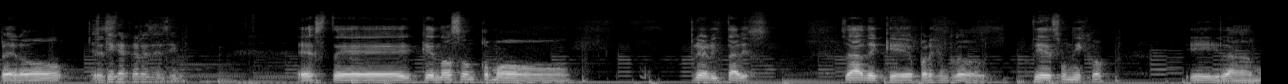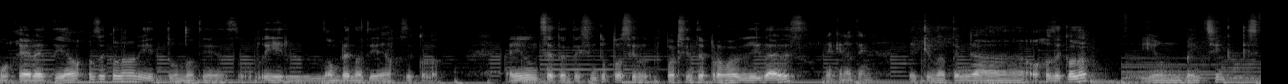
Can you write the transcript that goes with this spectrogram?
Pero es- Explica qué es recesivo. este que no son como prioritarios. O sea, de que, por ejemplo, tienes un hijo y la mujer tiene ojos de color y tú no tienes, y el hombre no tiene ojos de color. Hay un 75% de probabilidades De que no tenga. de que no tenga ojos de color y un 25% que sí.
